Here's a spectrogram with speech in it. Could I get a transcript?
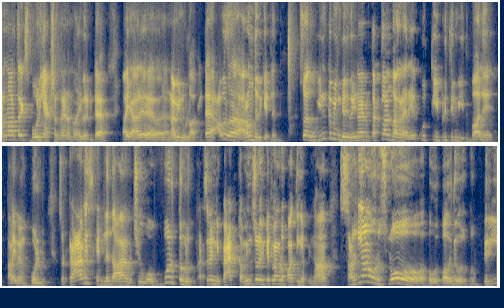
அன்ஆர்த்தடாக்ஸ் பவுலிங் ஆக்ஷன் தான் நம்ம இவர்கிட்ட யாரு நவீன் உல்லா கிட்ட அவர் அரௌண்ட் த விக்கெட்ல இருந்து. ஸோ அது இன்கமிங் டெலிவரி நான் இப்படி தட்டலான்னு பாக்குறாரு. குத்தி இப்படி திரும்பி இது பாலு தலைவன் போல்டு ஸோ டிராவிஸ் ஹெட்ல இருந்து ஆரம்பிச்சு ஒவ்வொருத்தவங்களுக்கும் கடைசியில் நீங்க பேட் கமிங்ஸோட விக்கெட்லாம் கூட பாத்தீங்க அப்படின்னா சரியான ஒரு ஸ்லோ இது பெரிய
